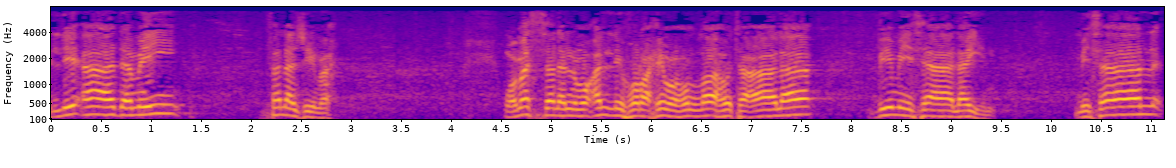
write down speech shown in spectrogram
لآدمي فلزمه. ومثل المؤلف رحمه الله تعالى بمثالين. مثال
